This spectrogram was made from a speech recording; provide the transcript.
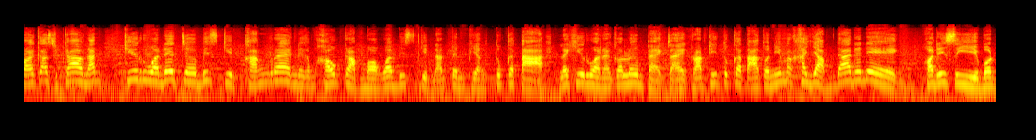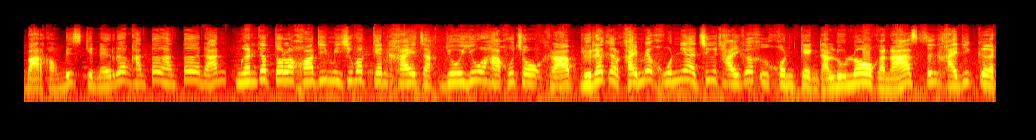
1999 นั้นคิรัวได้เจอบิสกิตครั้งแรกเนะครับเขากลับมองว่าบิสกิตนั้นเป็นเพียงตุ๊กตา และคิรัวนั้นก็เริ่มแปลกใจครับที่ตุ๊กตาตัวนี้มันขยับได้นั่นเองข้อที่ 4 บทบาทของบิสกิตในเรื่อง Hunter Hunter นั้น เหมือนกับตัวละครที่มีชื่อว่าเกนไคจากยูยูฮาคุโชครับ หรือถ้าเกิดใครไม่คุ้นเนี่ยชื่อไทยก็คือคนเก่งทะลุโลกอะนะ ซึ่งใครที่เกิด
